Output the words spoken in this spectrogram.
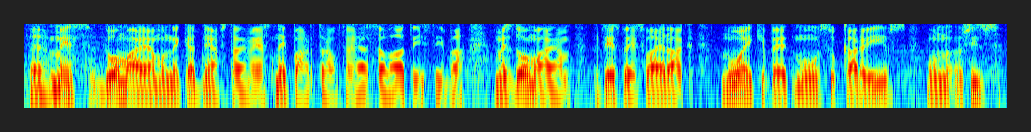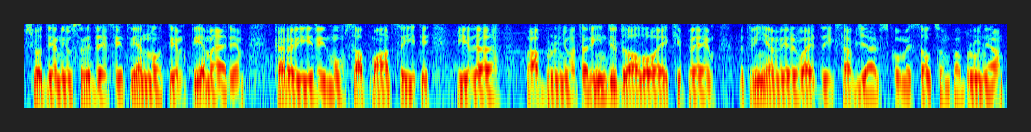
Eh, mēs domājam un nekad neapstājamies nepārtrauktajā savā attīstībā. Mēs domājam pēc iespējas vairāk noekipēt mūsu karavīrus. Šis šodien jūs redzēsiet vienu no tiem piemēriem. Karavīri ir mums apmācīti, ir uh, apbruņoti ar individuālo ekipējumu, bet viņam ir vajadzīgs apģērbs, ko mēs saucam par bruņām.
